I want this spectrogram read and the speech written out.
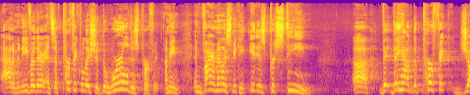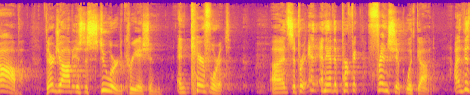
Adam and Eve are there, and it's a perfect relationship. The world is perfect. I mean, environmentally speaking, it is pristine. Uh, they, they have the perfect job. Their job is to steward creation and care for it. Uh, and, and, they have the perfect friendship with God. And this,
